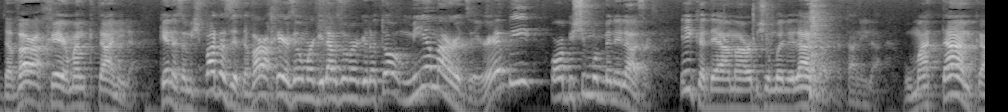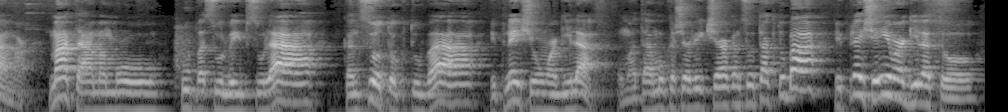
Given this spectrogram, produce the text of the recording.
דבר אחר, מן קטני לה. כן, אז המשפט הזה, דבר אחר, זהו מרגילה וזהו מרגילתו, מי אמר את זה? רבי או רבי שמעון בן אלעזר? איכא דאמר רבי שמעון בן אלעזר, קטני לה. ומה טעם כאמר? מה טעם אמרו, הוא פסול והיא פסולה, כנסו אותו כתובה, מפני שהוא מרגילה. ומה טעם הוא כאשר ויקשרה כנסו אותה כתובה, מפני שהיא מרגילתו.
